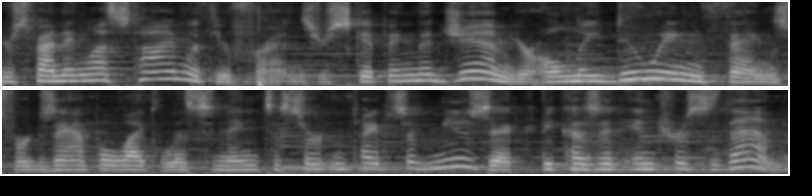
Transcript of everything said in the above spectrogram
You're spending less time with your friends. You're skipping the gym. You're only doing things, for example, like listening to certain types of music because it interests them.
